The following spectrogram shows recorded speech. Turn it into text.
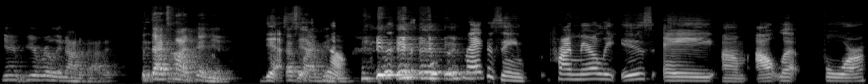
you're you're really not about it. But that's my opinion. Yes, that's yes. No. this magazine primarily is a um, outlet for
